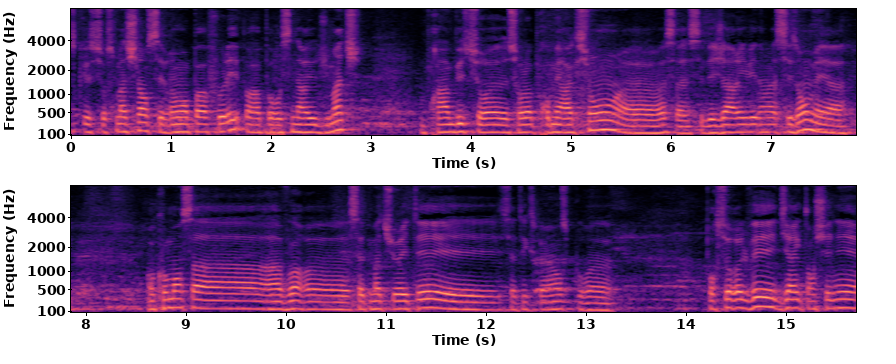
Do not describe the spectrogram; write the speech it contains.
Parce que sur ce match-là, on s'est vraiment pas affolé par rapport au scénario du match on prend un but sur, euh, sur la première action. Euh, ça c'est déjà arrivé dans la saison, mais euh, on commence à, avoir cette maturité et cette expérience pour, pour se relever et direct enchaîner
